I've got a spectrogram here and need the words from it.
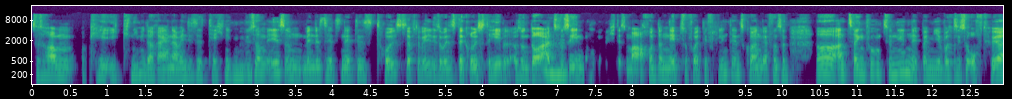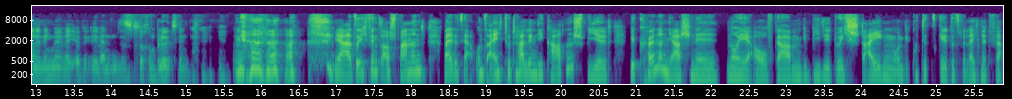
zu haben, okay, ich knie mich da rein, auch wenn diese Technik mühsam ist und wenn das jetzt nicht das Tollste auf der Welt ist, aber das ist der größte Hebel. Also und da mhm. auch zu mhm. sehen, warum ich das mache und dann nicht sofort die Flinte ins Korn werfen und sagen, oh, Anzeigen funktionieren nicht bei mir, was ich so oft höre. Und ich denke mir, das ist doch ein Blödsinn. ja, also ich finde es auch spannend, weil das ja uns eigentlich total in die Karten spielt. Wir können ja schnell neue Aufgabengebiete durchsteigen und gut, jetzt gilt es vielleicht nicht für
